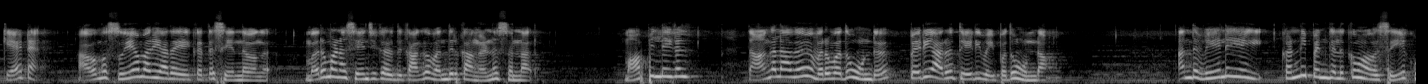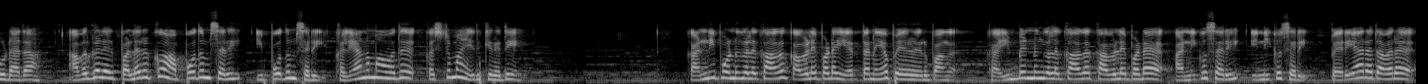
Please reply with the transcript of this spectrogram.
கேட்டேன். அவங்க சுயமரியாதை இயக்கத்தை சேர்ந்தவங்க. மறுமணம் செஞ்சுக்கிறதுக்காக வந்திருக்காங்கன்னு சொன்னார். மாப்பிள்ளைகள் தாங்களாகவே வருவதும் உண்டு பெரியாரு தேடி வைப்பதும் உண்டாம். அந்த வேலையை கன்னி பெண்களுக்கும் அவர் செய்யக்கூடாதா? அவர்களில் பலருக்கும் அப்போதும் சரி இப்போதும் சரி. கல்யாணமாவது கஷ்டமா இருக்கிறதே. கன்னி பொண்ணுகளுக்காக கவலைப்பட எத்தனையோ பேர் இருப்பாங்க. கைம்பெண்ணுங்களுக்காக கவலைப்பட அன்னைக்கும் சரி இன்னைக்கும் சரி. பெரியாரை தவிர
